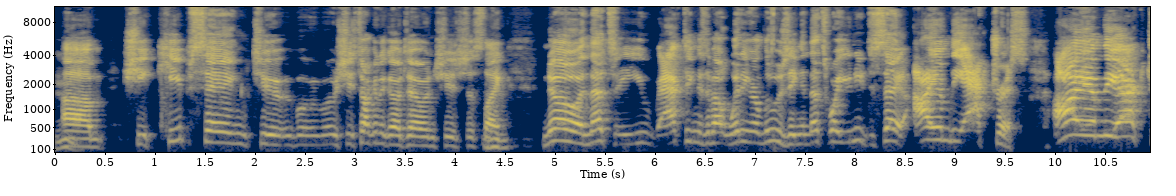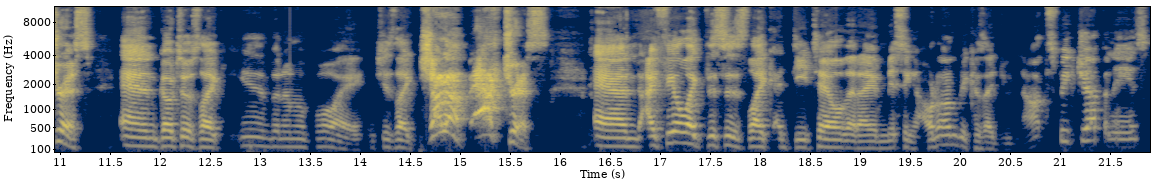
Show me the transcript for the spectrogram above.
Mm. Um, she keeps saying to she's talking to Goto and she's just like, "No, and that's you. Acting is about winning or losing, and that's why you need to say, I am the actress. I am the actress." And Goto's like, "Yeah, but I'm a boy." And she's like, "Shut up, actress." And I feel like this is like a detail that I am missing out on because I do not speak Japanese.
